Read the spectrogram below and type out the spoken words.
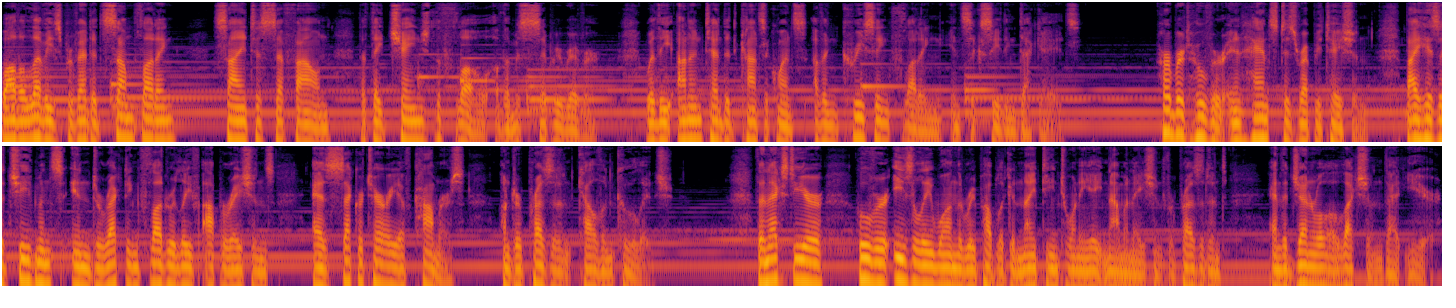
While the levees prevented some flooding, scientists have found that they changed the flow of the Mississippi River, with the unintended consequence of increasing flooding in succeeding decades. Herbert Hoover enhanced his reputation by his achievements in directing flood relief operations as Secretary of Commerce under President Calvin Coolidge. The next year, Hoover easily won the Republican 1928 nomination for president and the general election that year.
